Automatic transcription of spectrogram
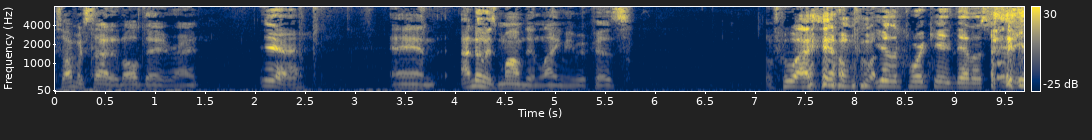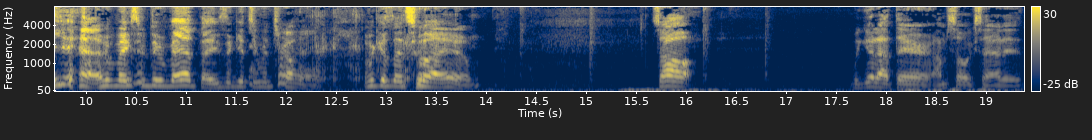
So I'm excited all day, right? Yeah. And I know his mom didn't like me because of who I am. You're the poor kid down the street. yeah, who makes him do bad things and gets him in trouble because that's who I am. So we get out there. I'm so excited.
